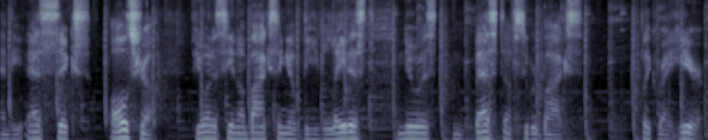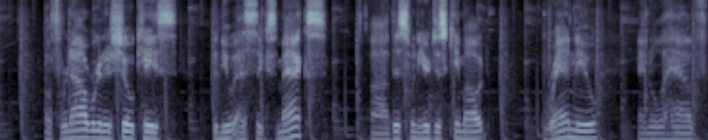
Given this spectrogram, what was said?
and the S6 Ultra. If you want to see an unboxing of the latest, newest, best of Superbox, click right here. But for now, we're going to showcase the new S6 Max. Uh, this one here just came out brand new and will have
